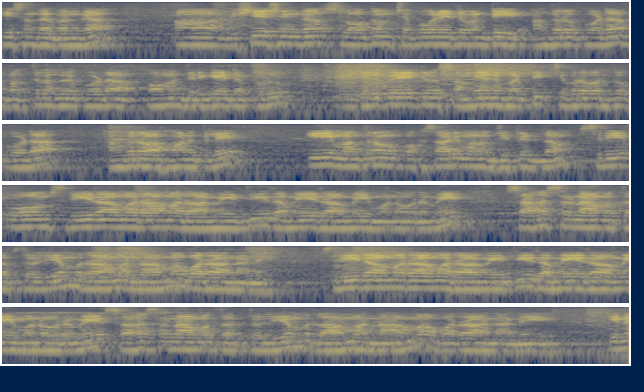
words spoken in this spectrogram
ఈ సందర్భంగా విశేషంగా శ్లోకం చెప్పబడేటువంటి అందరూ కూడా భక్తులందరూ కూడా హోమం జరిగేటప్పుడు జరిపేటువంటి సమయాన్ని బట్టి చివరి వరకు కూడా అందరూ ఆహ్వానితులే. ఈ మంత్రం ఒకసారి మనం జపిద్దాం. శ్రీ ఓం శ్రీరామ రామ రామేతి రమే రామే మనోరమే సహస్రనామ తత్తుల్యం రామనామ వరాననే. శ్రీరామ రామ రామేతి రమే రామే మనోరమే సహస్రనామ తత్తుల్యం రామ నామ వరాననే. ఇన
